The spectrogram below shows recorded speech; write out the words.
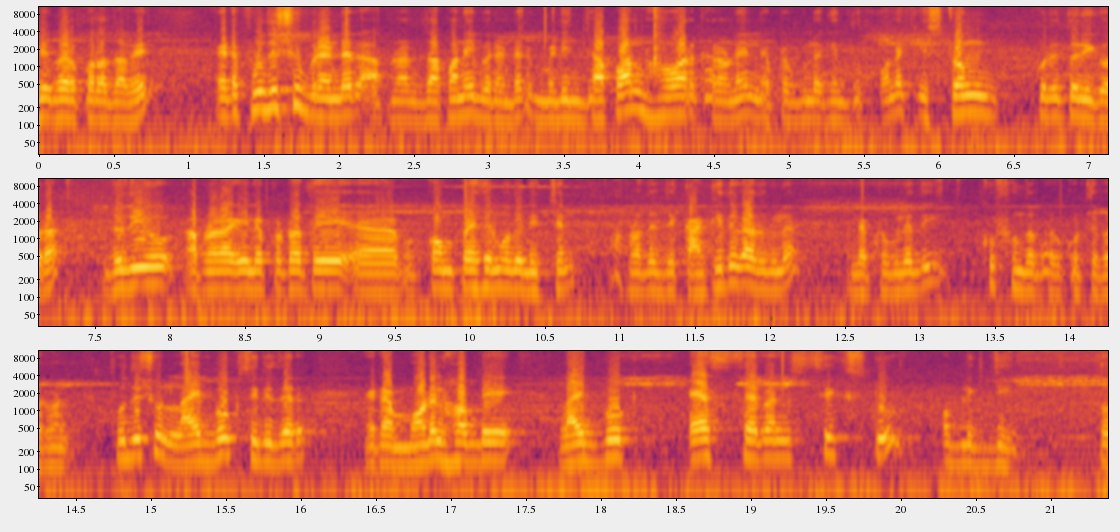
ব্যবহার করা যাবে। এটা ফুজিসু ব্র্যান্ডের, আপনার জাপানি ব্র্যান্ডের মেড ইন জাপান হওয়ার কারণে ল্যাপটপগুলো কিন্তু অনেক স্ট্রং করে তৈরি করা। যদিও আপনারা এই ল্যাপটপটাতে কম প্রাইসের মধ্যে নিচ্ছেন, আপনাদের যে কাঙ্ক্ষিত কাজগুলো ল্যাপটপগুলো দিয়ে খুব সুন্দরভাবে করতে পারবেন। ফুজিসু লাইভ বুক সিরিজের এটা মডেল হবে Lifebook S seven six two অবলিক জি তো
